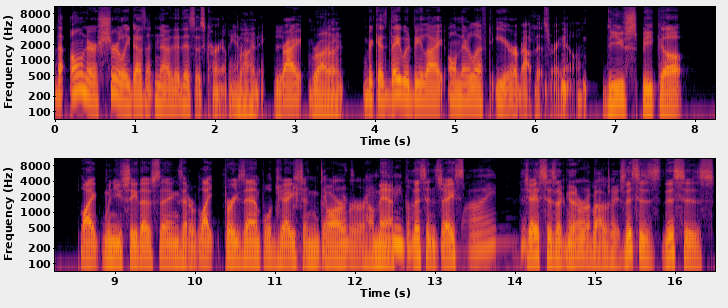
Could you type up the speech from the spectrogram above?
the owner surely doesn't know that this is currently Right. happening. Yeah. Right. Right. Right. Because they would be like on their left ear about this right now. do you speak up like when you see those things that are like for example jason garber Oh man, listen jason Jason is a good one about Jason. this is this is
